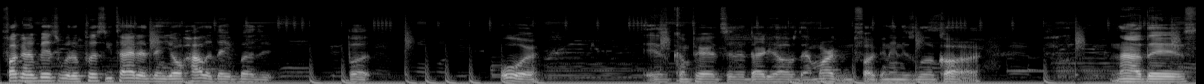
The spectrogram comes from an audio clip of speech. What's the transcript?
fucking a bitch with a pussy tighter than your holiday budget. But or is compared to the dirty hoes that Mark be fucking in his little car. Nowadays,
